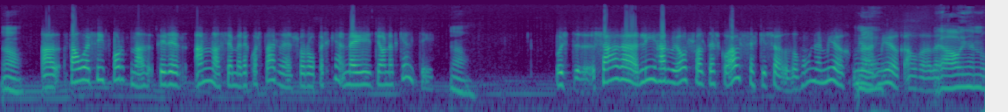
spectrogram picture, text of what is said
Já, að þá er því fórnað fyrir annað sem er eitthvað starri eins og Robert Kennedy, nei John F. Kennedy. Já veist, saga Lee Harvey Oswald er sko alls ekki sögð og hún er mjög, mjög, Nei. mjög áhugaverð. Já, ég er nú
